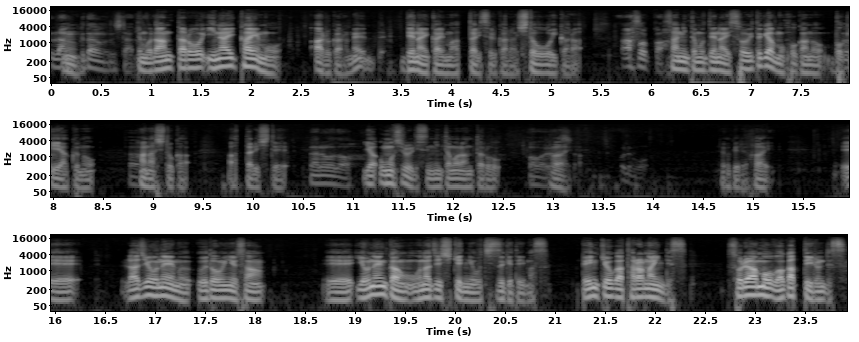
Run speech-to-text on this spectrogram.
ランクダウンした、でも乱太郎いない回もあるからね。で出ない回もあったりするから人多いから。あそっか。3人とも出ないそういう時はもう他のボケ役のうん。話とかあったりして。なるほど。いや面白いです。忍たま乱太郎。わかりました、これも。というわけではい。えーラジオネームうどん湯さん、え4年間同じ試験に落ち続けています。勉強が足らないんです。それはもう分かっているんです。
